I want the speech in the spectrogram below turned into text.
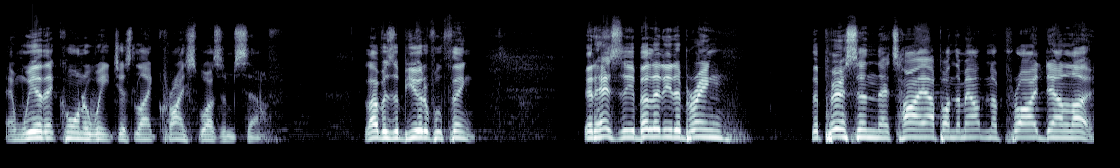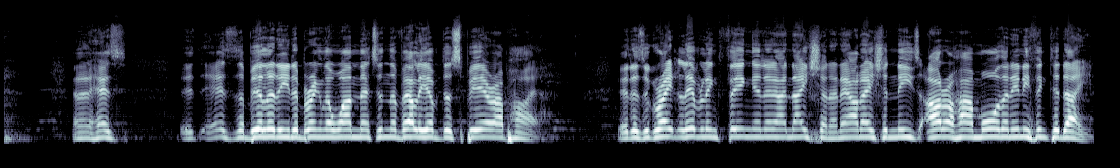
And we're that corn of wheat, just like Christ was himself. Love is a beautiful thing. It has the ability to bring the person that's high up on the mountain of pride down low. And it has, it has the ability to bring the one that's in the valley of despair up higher. It is a great leveling thing in our nation, and our nation needs aroha more than anything today.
